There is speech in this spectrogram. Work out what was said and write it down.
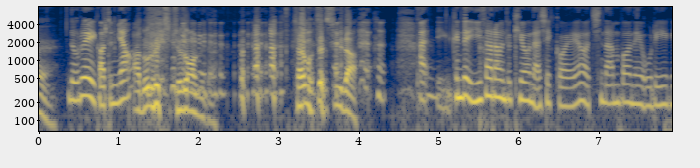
네. 노르웨이거든요. 아, 노르웨이 죄송합니다. 잘못했습니다. 아, 근데 이 사람도 기억나실 거예요. 지난번에 우리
